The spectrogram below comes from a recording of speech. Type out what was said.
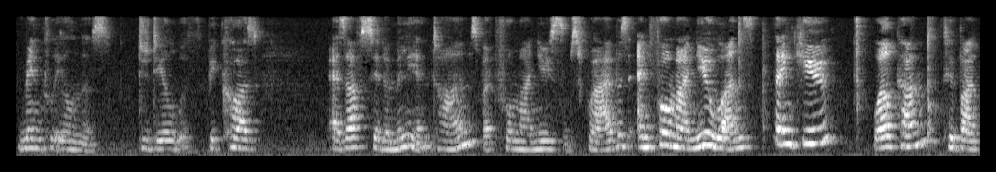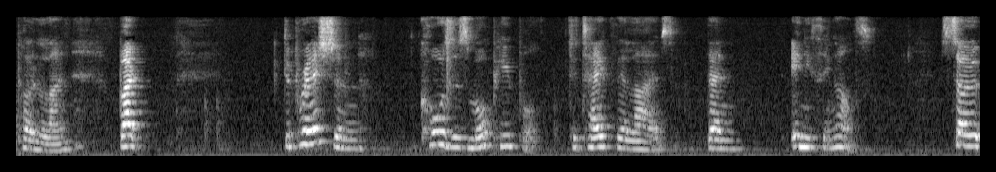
mental illness to deal with because as I've said a million times, but for my new subscribers and for my new ones, thank you. Welcome to Bipolar Line. But depression causes more people to take their lives than anything else. So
